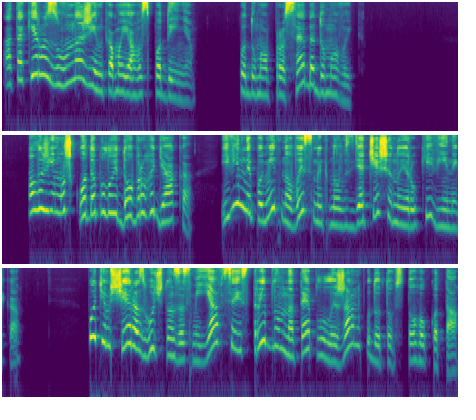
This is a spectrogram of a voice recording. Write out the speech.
А таки розумна жінка моя господиня, подумав про себе домовик. Але ж йому шкода було й доброго дяка і він непомітно висмикнув з дячишиної руки віника. Потім ще раз гучно засміявся і стрибнув на теплу лежанку до товстого кота.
